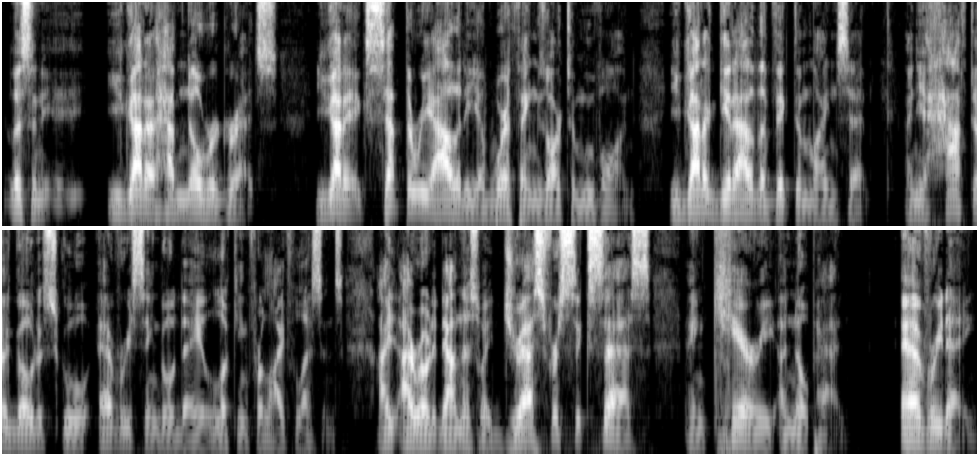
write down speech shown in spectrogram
Listen, you got to have no regrets. You got to accept the reality of where things are to move on. You got to get out of the victim mindset and you have to go to school every single day looking for life lessons. I, I wrote it down this way dress for success and carry a notepad every day.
